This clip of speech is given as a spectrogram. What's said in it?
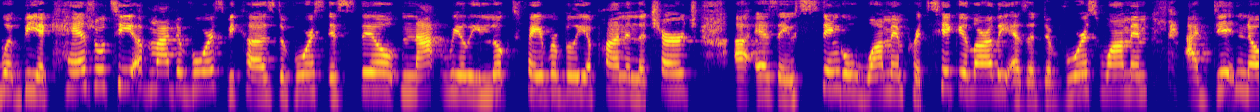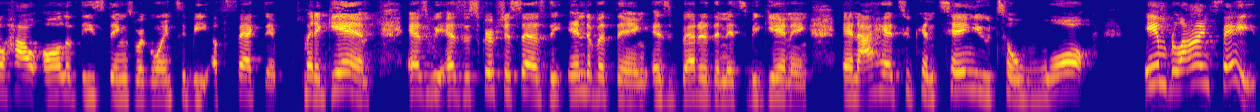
would be a casualty of my divorce because divorce is still not really looked favorably upon in the church. Uh, as a single woman, particularly as a divorced woman, I didn't know how all of these things were going to be affected. But again, as we, as the scripture says, the end of a thing is better than its beginning. And I had to continue to walk in blind faith,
